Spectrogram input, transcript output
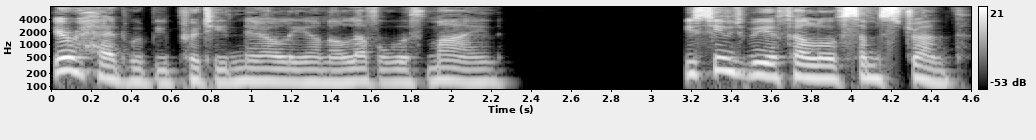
your head would be pretty nearly on a level with mine. You seem to be a fellow of some strength.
